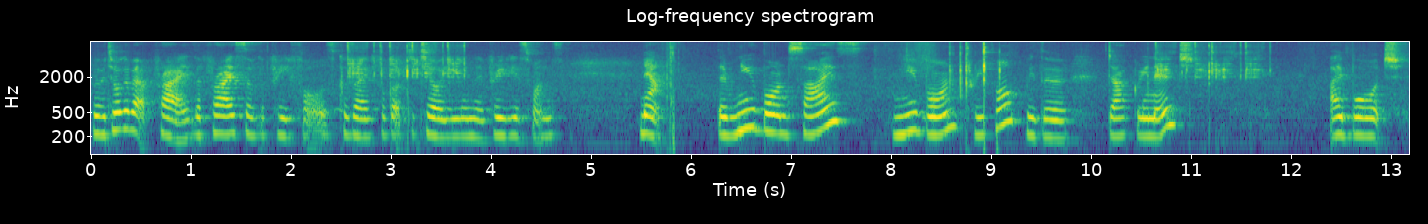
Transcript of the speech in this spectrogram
We were talking about price, the price of the pre-folds, because I forgot to tell you in the previous ones. Now, the newborn size, newborn pre-fold with the dark green edge, I bought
